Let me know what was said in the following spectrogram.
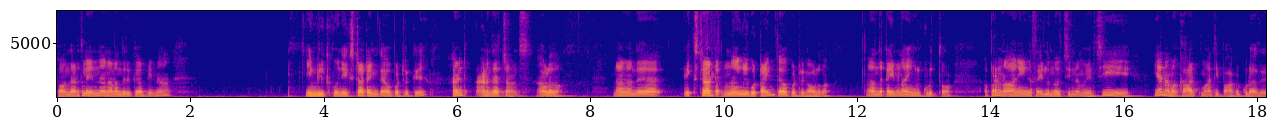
ஸோ அந்த இடத்துல என்ன நடந்திருக்கு அப்படின்னா எங்களுக்கு கொஞ்சம் எக்ஸ்ட்ரா டைம் தேவைப்பட்டிருக்கு. அண்ட் அனதர் சான்ஸ் அவ்வளோதான் நாங்கள் அந்த எக்ஸ்ட்ரா டைம் எங்களுக்கு ஒரு டைம் தேவைப்பட்டிருக்கு. அவ்வளோதான் அந்த டைமை நான் எங்களுக்கு கொடுத்தோம். அப்புறம் நாங்கள் எங்கள் சைட்லேருந்து ஒரு சின்ன முயற்சி. ஏன் நம்ம கார்க் மாற்றி பார்க்கக்கூடாது?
